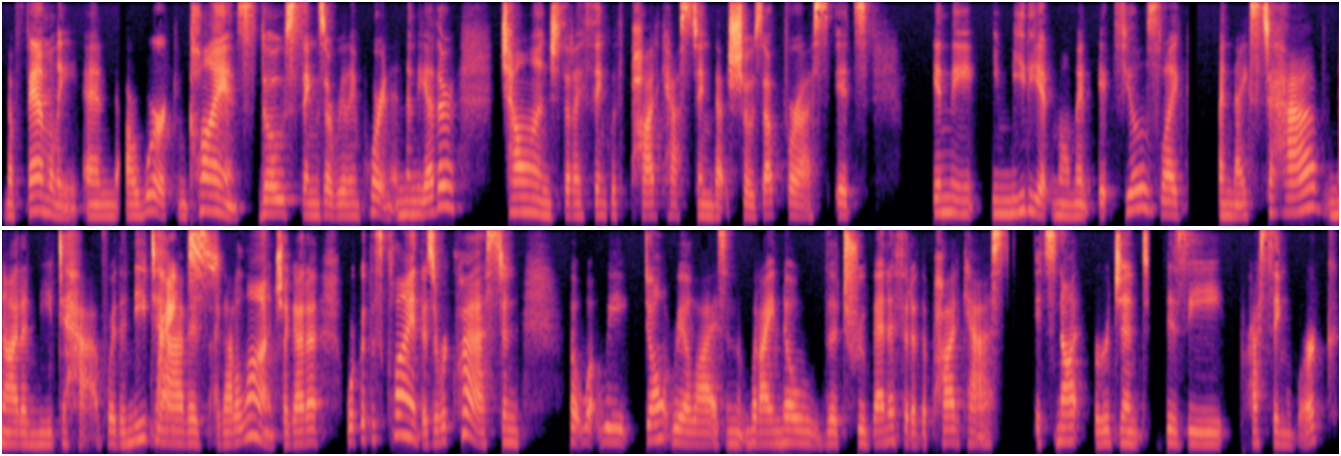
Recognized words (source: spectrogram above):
You know, family and our work and clients, those things are really important. And then the other challenge that I think with podcasting that shows up for us, it's in the immediate moment, it feels like a nice to have, not a need to have, where the need to right. have is I got to launch, I got to work with this client, there's a request. And, but what we don't realize, and what I know the true benefit of the podcast, it's not urgent, busy, pressing work.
